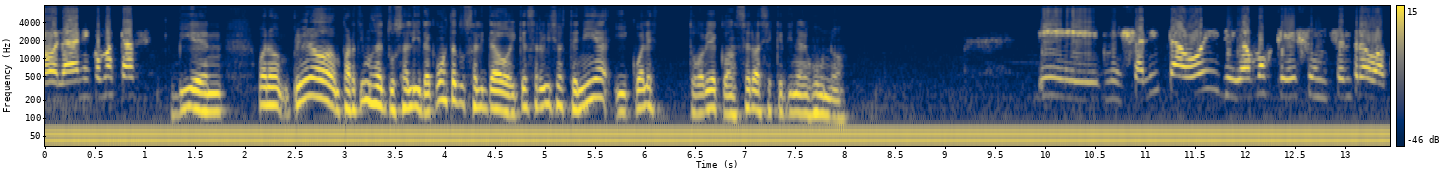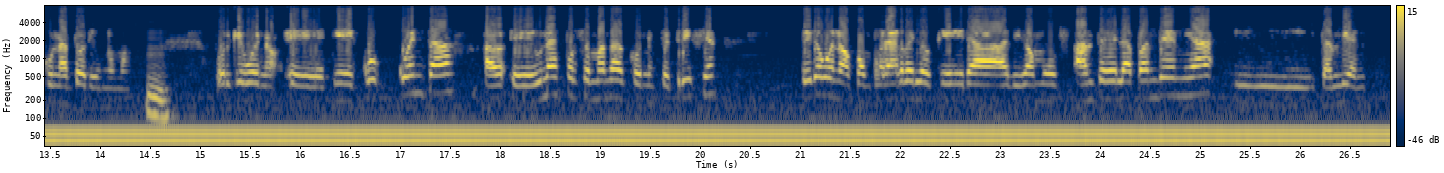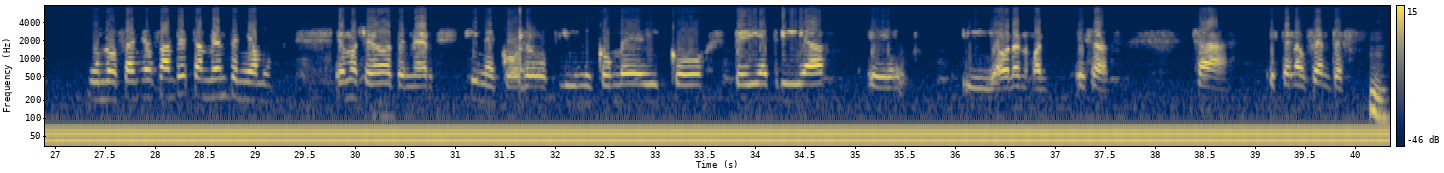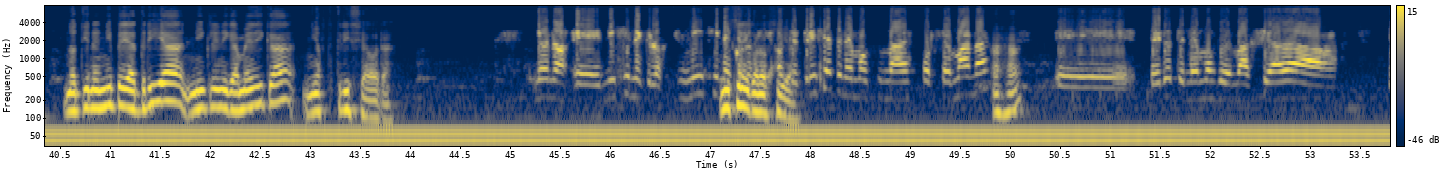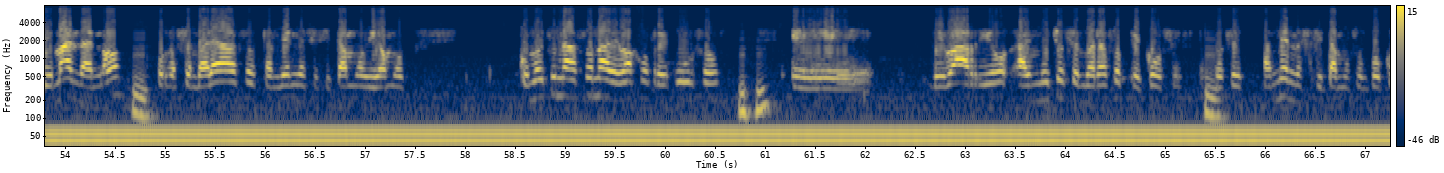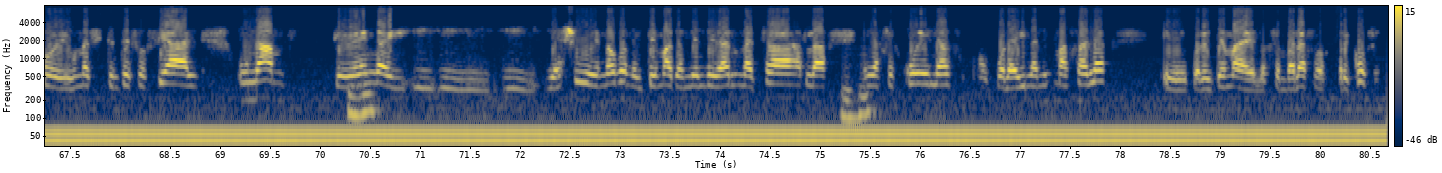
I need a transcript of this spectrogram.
Hola Dani, ¿cómo estás? Bien. Bueno, primero partimos de tu salita. ¿Cómo está tu salita hoy? ¿Qué servicios tenía y cuáles todavía conserva si es que tiene alguno? Y mi salita hoy, digamos que es un centro vacunatorio nomás. Mm. Porque bueno, eh, tiene cuenta eh, una vez por semana con obstetricia, pero bueno, a comparar de lo que era, digamos, antes de la pandemia y también unos años antes también teníamos hemos llegado a tener ginecólogo, clínico, médico, pediatría, eh, y ahora, bueno, esas ya están ausentes. Hmm. ¿No tienen ni pediatría, ni clínica médica, ni obstetricia ahora? No, no, eh, ni, ni, ginecología. Obstetricia tenemos una vez por semana, eh, pero tenemos demasiada demanda, ¿no? Hmm. Por los embarazos, también necesitamos, digamos, como es una zona de bajos recursos, eh, de barrio, hay muchos embarazos precoces. Mm. Entonces también necesitamos un poco de un asistente social, un AMS que venga y, ayude ¿no? con el tema también de dar una charla en las escuelas o por ahí en la misma sala eh, por el tema de los embarazos precoces.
